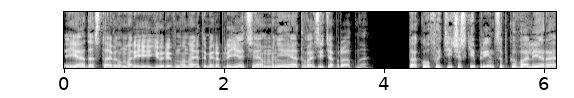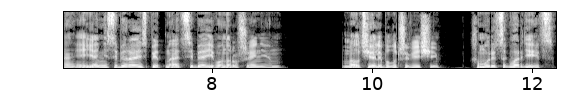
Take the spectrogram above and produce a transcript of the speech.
Я доставил Марию Юрьевну на это мероприятие, мне и отвозить обратно. Таков этический принцип кавалера, и я не собираюсь пятнать себя его нарушением. Молчали бы лучше вещи. Хмурится гвардеец.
